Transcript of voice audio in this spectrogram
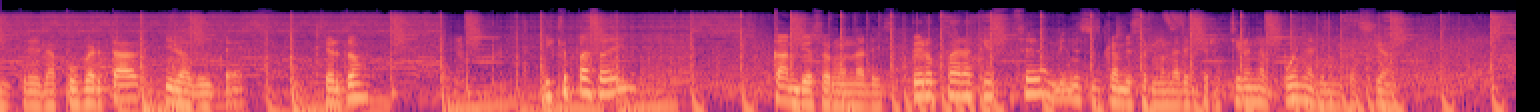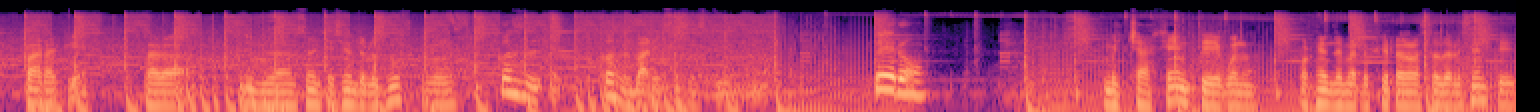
entre la pubertad y la adultez, ¿cierto? ¿Y qué pasa ahí? Cambios hormonales. Pero para que sucedan bien esos cambios hormonales se requiere una buena alimentación. ¿Para qué? Para la sensación de los músculos, cosas, cosas varias de. Pero mucha gente, bueno, por gente me refiero a los adolescentes,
